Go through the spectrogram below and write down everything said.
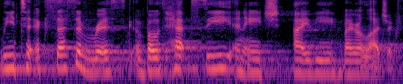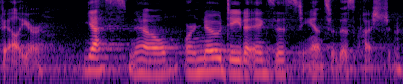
lead to excessive risk of both Hep C and HIV virologic failure? Yes, no, or no data exists to answer this question.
